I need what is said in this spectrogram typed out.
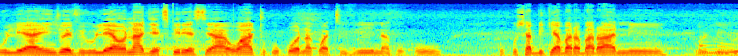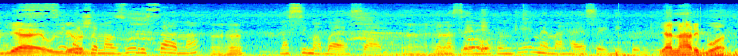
uliyaenjoy vi uliyaonaje experience ya watu kukuona kwa TV na kuku, kukushabikia barabarani uli, ulia, Si uliona maisha mazuri sana uh-huh. na si mabaya sana. Yanasaidia kwengine na hayasaidii kwengine. yanaharibu wapi?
